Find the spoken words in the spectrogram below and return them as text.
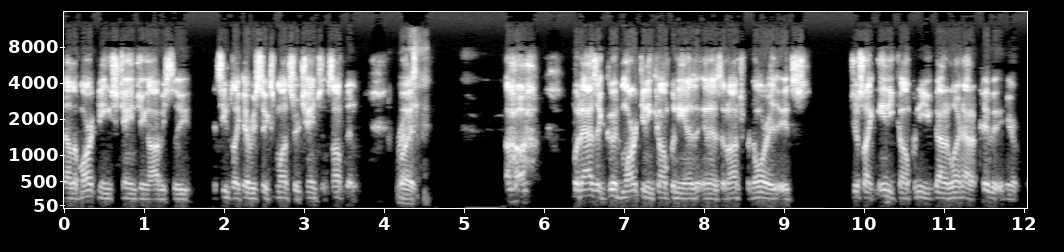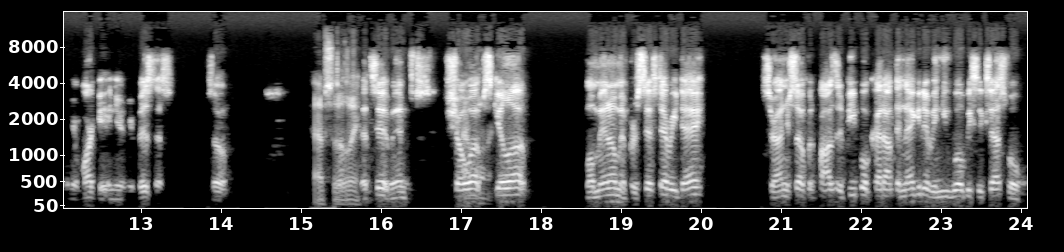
Now the marketing's changing. Obviously, it seems like every six months they're changing something. Right. But uh, but as a good marketing company and as an entrepreneur, it's just like any company. You've got to learn how to pivot in your in your market in your, your business. So absolutely, that's it, man. Show up, skill up, momentum, and persist every day. Surround yourself with positive people. Cut out the negative, and you will be successful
